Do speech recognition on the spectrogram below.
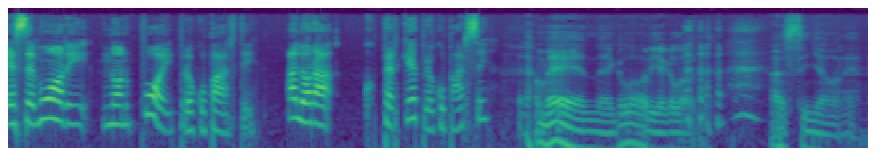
E se muori non puoi preoccuparti. Allora, perché preoccuparsi? Amen. Gloria, gloria al Signore.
